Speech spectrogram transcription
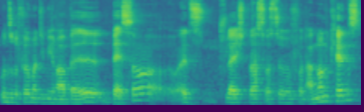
unsere Firma, die Mirabelle, besser als vielleicht was, was du von anderen kennst?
